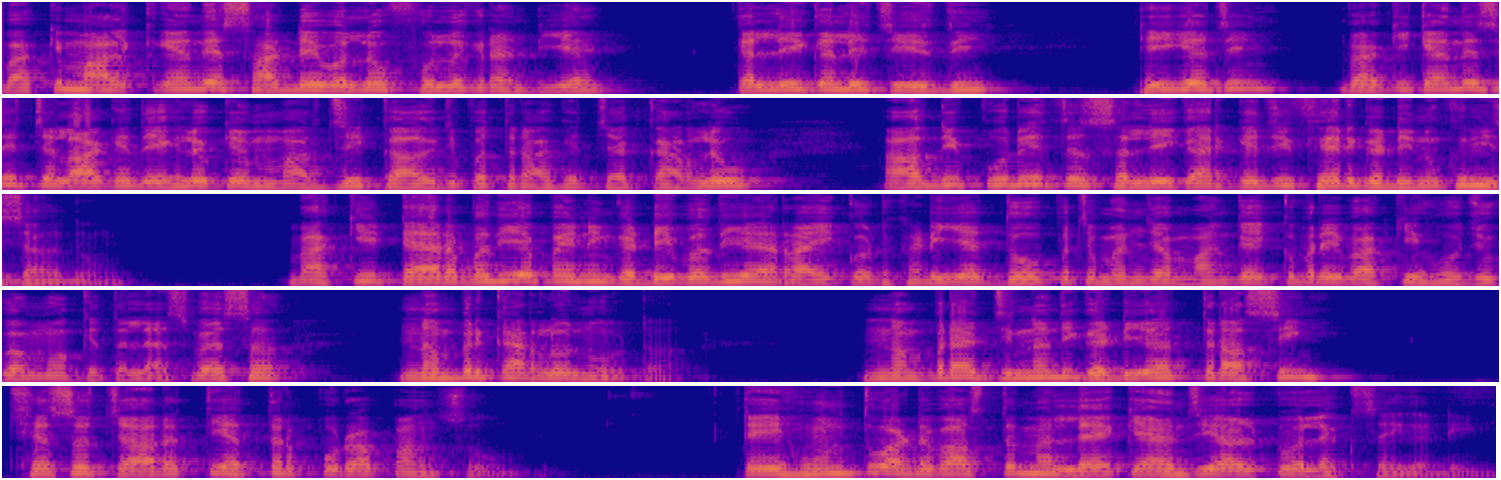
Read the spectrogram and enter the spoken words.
ਬਾਕੀ ਮਾਲਕ ਕਹਿੰਦੇ ਸਾਡੇ ਵੱਲੋਂ ਫੁੱਲ ਗਾਰੰਟੀ ਹੈ, ਕੱਲੀ ਕੱਲੀ ਚੀਜ਼ ਦੀ। ਠੀਕ ਹੈ ਜੀ, ਬਾਕੀ ਕਹਿੰਦੇ ਸੀ ਚਲਾ ਕੇ ਦੇਖ ਲਿਓ ਕਿ ਮਰਜ਼ੀ ਕਾਗਜ਼ ਪੱਤਰ ਆ ਕੇ ਚੈੱਕ ਕਰ ਲਿਓ। ਆਪਦੀ ਪੂਰੀ ਤਸੱਲੀ ਕਰਕੇ ਜੀ ਫਿਰ ਗੱਡੀ ਨੂੰ ਖਰੀਦ ਸਕਦੇ ਹੋ। ਬਾਕੀ ਟਾਇਰ ਵਧੀਆ ਪਏ ਨੇ, ਗੱਡੀ ਵਧੀਆ ਰਾਈਕੋਟ ਖੜੀ ਹੈ 255 ਮੰਗ ਇੱਕ ਵਾਰੀ ਬਾਕੀ ਹੋ ਜਾਊਗਾ ਮੌਕੇ ਤੇ ਲੈਸ ਵੈਸ। ਨੰਬਰ ਕਰ ਲਓ ਨੋਟ। ਨੰਬਰ ਹੈ ਜਿਨ੍ਹਾਂ ਦੀ ਗੱਡੀ ਆ 83 604 73 ਪੂਰਾ 500 ਤੇ ਹੁਣ ਤੁਹਾਡੇ ਵਾਸਤੇ ਮੈਂ ਲੈ ਕੇ ਆਇਆ ਜੀ ਆਲਟੋ ਐਲੈਕਸ ਐਲਐਕਸਆਈ ਗੱਡੀ।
